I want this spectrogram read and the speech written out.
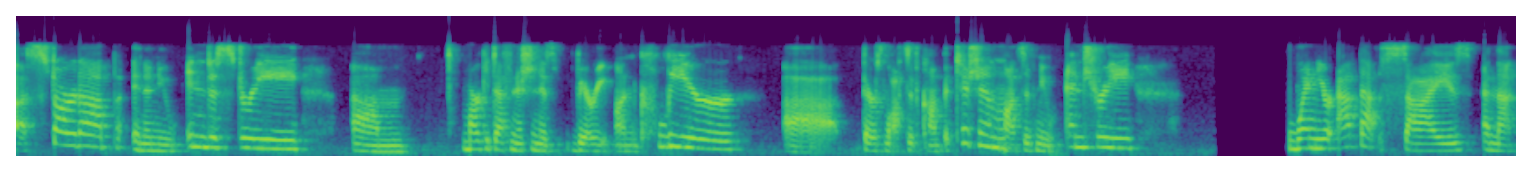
a startup in a new industry. Um, market definition is very unclear. Uh, there's lots of competition, lots of new entry. When you're at that size and that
